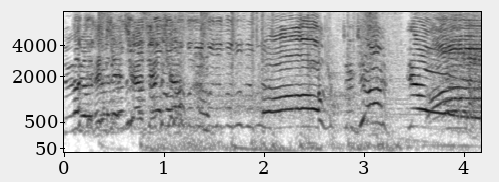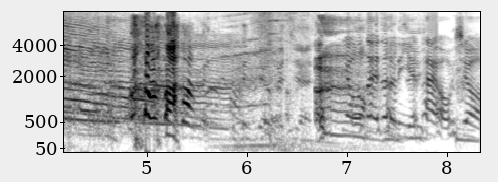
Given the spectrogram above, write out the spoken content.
捡起来捡起来捡起来捡起来！啊！捡起来！耶！快捡！掉 在这里也太好笑了。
